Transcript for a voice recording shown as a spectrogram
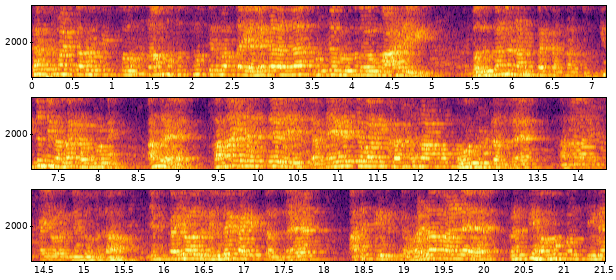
ಖರ್ಚು ಮಾಡಿ ತರೋದಕ್ಕಿಂತಲೂ ನಮ್ಮ ಸುತ್ತಮುತ್ತ ಇರುವಂತ ಎಲೆಗಳನ್ನ ಕುಚ್ಚ ರೂಪದೊಳಗೆ ಮಾಡಿ ಬದುಕನ್ನು ನಡೆಸ್ತಕ್ಕಂಥದ್ದು. ಇದನ್ನ ನೀವೆಲ್ಲ ಕಳ್ಕೊಳ್ಬೇಕು. ಅಂದ್ರೆ ಹಣ ಇದೆ ಅಂತೇಳಿ ಯಥೇಚ್ಛವಾಗಿ ಖರ್ಚು ಮಾಡ್ಕೊಂತ ಹೋಗ್ಬಿಟ್ರಂದ್ರೆ ಹಣ ನಿಮ್ ಕೈಯೊಳಗೆ ನಿಲ್ಲುದಿಲ್ಲ ನಿಮ್ ಕೈಯೊಳಗೆ ನಿಲ್ಬೇಕಾಗಿತ್ತಂದ್ರೆ ಅದಕ್ಕೆ ಇದಕ್ಕೆ ಒಳ್ಳೆ ಒಳ್ಳೆ ಪ್ರತಿ ಹಬ್ಬಕ್ಕೊಂದು ಸೀರೆ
